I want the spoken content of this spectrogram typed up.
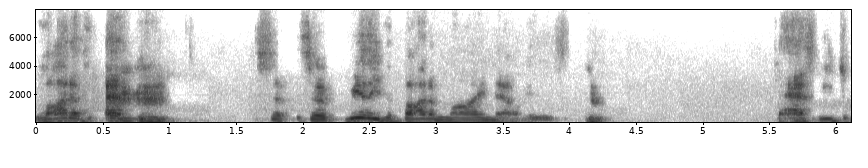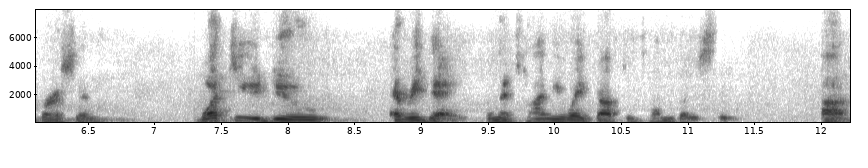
lot of, so, so really the bottom line now is to ask each person, what do you do every day, from the time you wake up to the time you go to sleep. Uh,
